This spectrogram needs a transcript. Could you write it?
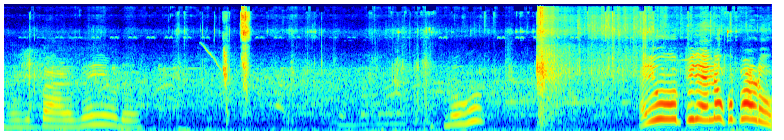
म्हणजे बाळ ग एवढं. बघू. अयो पिल्या नको पाडू.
